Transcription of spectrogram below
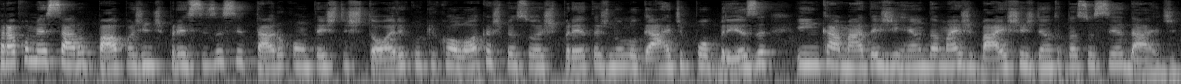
Para começar o papo, a gente precisa citar o contexto histórico que coloca as pessoas pretas no lugar de pobreza e em camadas de renda mais baixas dentro da sociedade.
